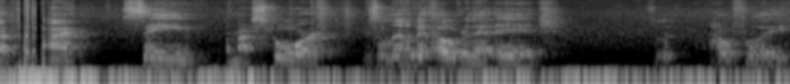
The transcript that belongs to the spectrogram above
I put my seam or my score a little bit over that edge so that hopefully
